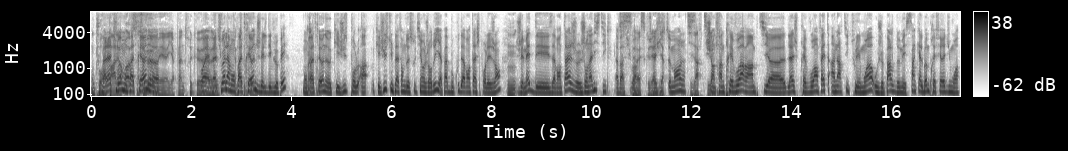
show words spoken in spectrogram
On pourra Bah là, en tu parler vois, mon off, si tu Patreon, euh, mais il y a plein de trucs. euh, Ouais, bah tu vois là mon Patreon, je vais le développer. Mon Ouais. Patreon qui est juste pour qui est juste une plateforme de soutien aujourd'hui, il y a pas beaucoup d'avantages pour les gens. Mm. Je vais mettre des avantages journalistiques là-bas, tu vois. vrai, ce que Là, justement, je suis en train de prévoir un petit là je prévois en fait un article tous les mois où je parle de mes 5 albums préférés du mois.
